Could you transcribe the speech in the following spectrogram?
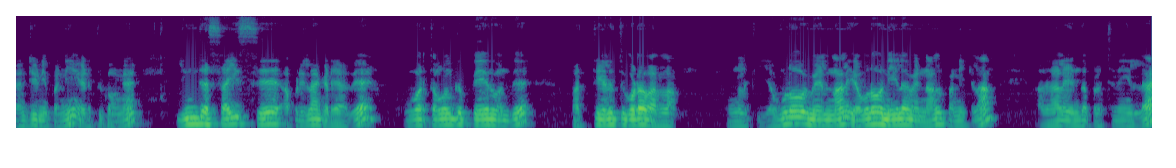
கண்டினியூ பண்ணி எடுத்துக்கோங்க. இந்த சைஸு அப்படிலாம் கிடையாது. ஒவ்வொருத்தவங்களுக்கு பேர் வந்து பத்து எழுத்து கூட வரலாம். உங்களுக்கு எவ்வளோ வேணுனாலும் எவ்வளோ நீளம் வேணாலும் பண்ணிக்கலாம். அதனால் எந்த பிரச்சனையும் இல்லை.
